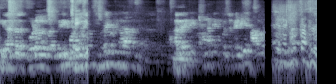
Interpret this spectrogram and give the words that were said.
ఇదంతా గోడలు అన్ని అదే కొంచెం రెడీ కొంచెం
